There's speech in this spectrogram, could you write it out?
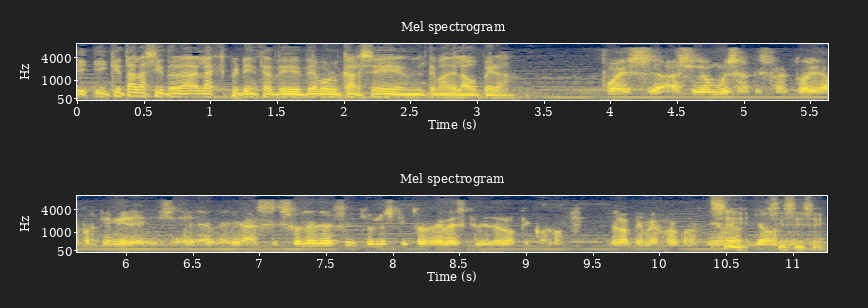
¿Y, qué tal ha sido la, experiencia de, volcarse en el tema de la ópera? Pues ha sido muy satisfactoria, porque mire, se, suele decir que un escritor debe escribir de lo que conoce, de lo que mejor conoce. yo, sí, sí,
